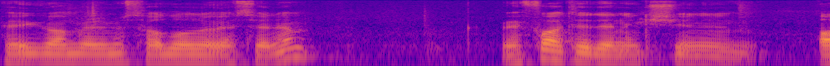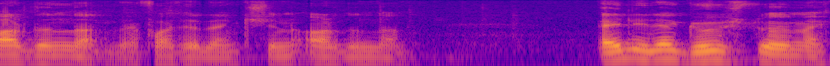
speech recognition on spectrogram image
Peygamberimiz sallallahu aleyhi ve sellem vefat eden kişinin ardından, vefat eden kişinin ardından el ile göğüs dövmek,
